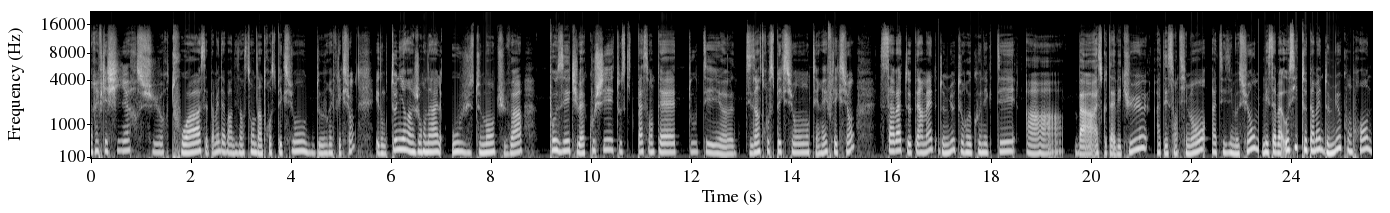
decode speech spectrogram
réfléchir sur toi, ça te permet d'avoir des instants d'introspection, de réflexion. Et donc tenir un journal où justement tu vas tu vas coucher tout ce qui te passe en tête, toutes tes, euh, tes introspections, tes réflexions, ça va te permettre de mieux te reconnecter à, bah, à ce que tu as vécu, à tes sentiments, à tes émotions, mais ça va aussi te permettre de mieux comprendre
